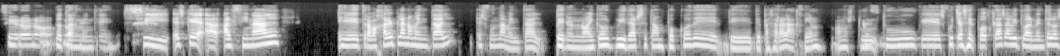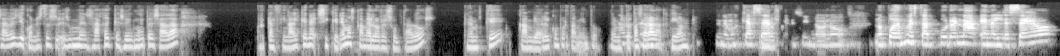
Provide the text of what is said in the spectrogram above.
Sí, no, no. Totalmente. Sí, es que al final eh, trabajar el plano mental es fundamental, pero no hay que olvidarse tampoco de, de, pasar a la acción. Vamos, tú, tú, que escuchas el podcast habitualmente lo sabes, yo con esto es, un mensaje que soy muy pesada, porque al final si queremos cambiar los resultados, tenemos que cambiar el comportamiento, tenemos que pasar a la acción. Tenemos que hacer, si no, no, no podemos estar puro en, en el deseo,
